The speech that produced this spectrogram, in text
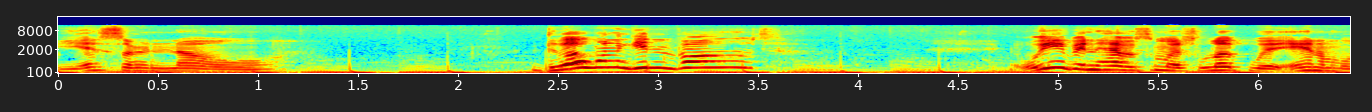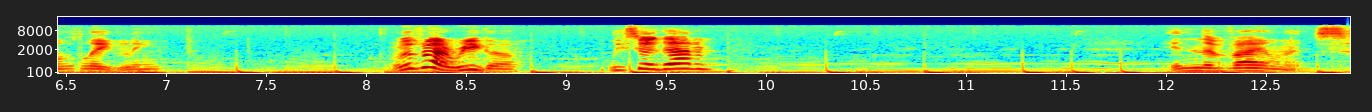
Yes or no? Do I want to get involved? We ain't been having so much luck with animals lately. Where's Rodrigo? We still got him? In the violence.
